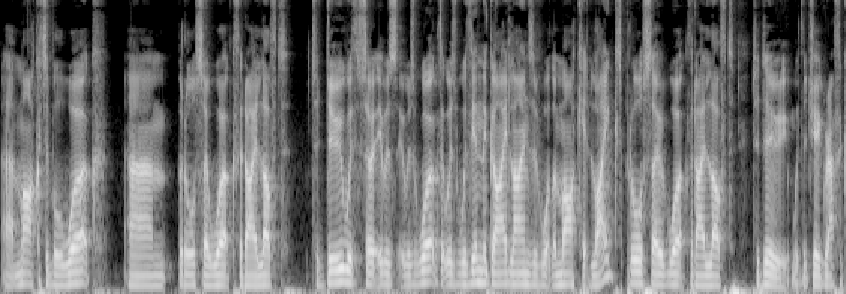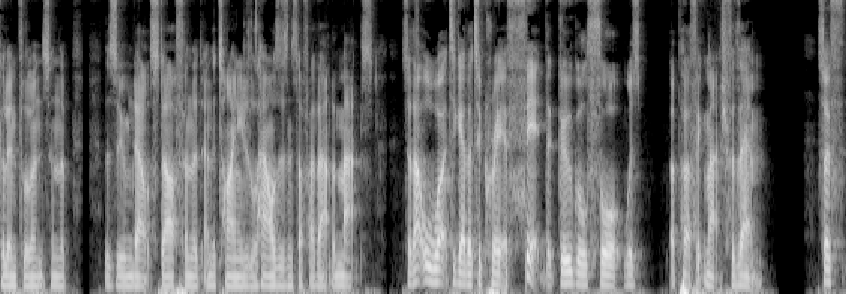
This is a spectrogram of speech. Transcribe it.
uh, marketable work, um, but also work that I loved to do with. So it was it was work that was within the guidelines of what the market liked, but also work that I loved to do with the geographical influence and the the zoomed out stuff and the and the tiny little houses and stuff like that, the maps. So that all worked together to create a fit that Google thought was a perfect match for them. So, f-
